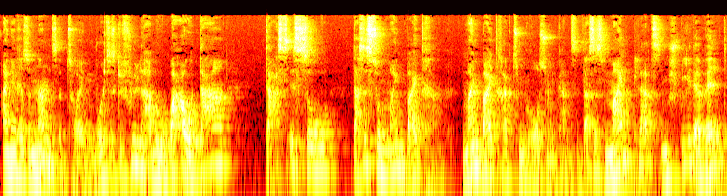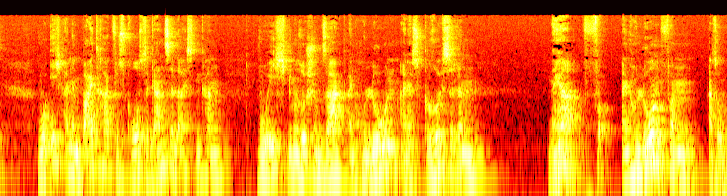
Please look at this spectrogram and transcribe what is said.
eine Resonanz erzeugen, wo ich das Gefühl habe, wow, da, das ist so, das ist so mein Beitrag, mein Beitrag zum Großen und Ganzen. Das ist mein Platz im Spiel der Welt, wo ich einen Beitrag fürs große Ganze leisten kann, wo ich, wie man so schön sagt, ein Holon eines größeren, naja, ein Holon von, also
